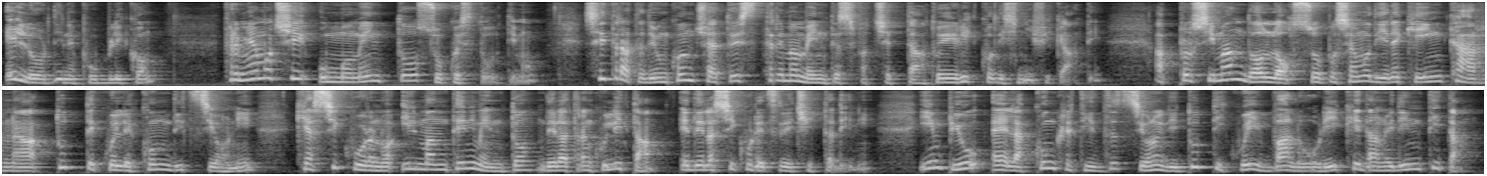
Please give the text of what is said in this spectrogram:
e l'ordine pubblico. Fermiamoci un momento su quest'ultimo. Si tratta di un concetto estremamente sfaccettato e ricco di significati. Approssimando all'osso possiamo dire che incarna tutte quelle condizioni che assicurano il mantenimento della tranquillità e della sicurezza dei cittadini. In più è la concretizzazione di tutti quei valori che danno identità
